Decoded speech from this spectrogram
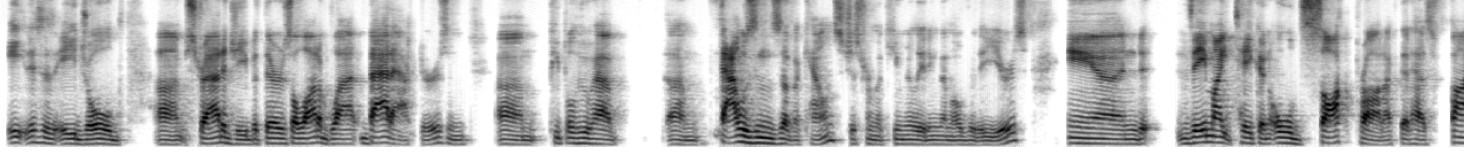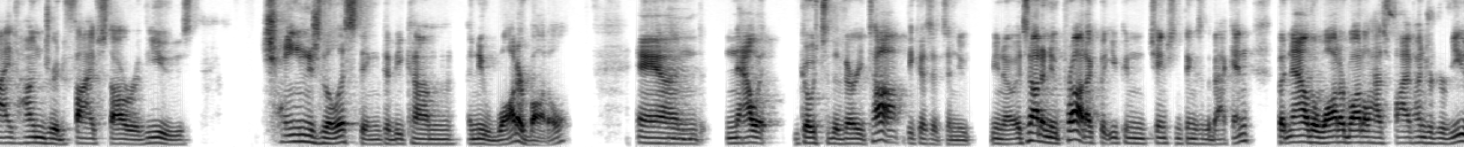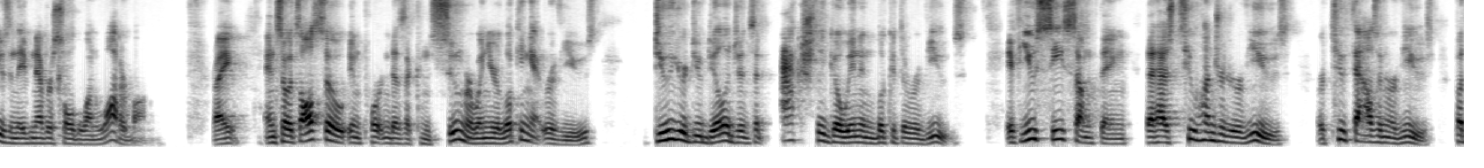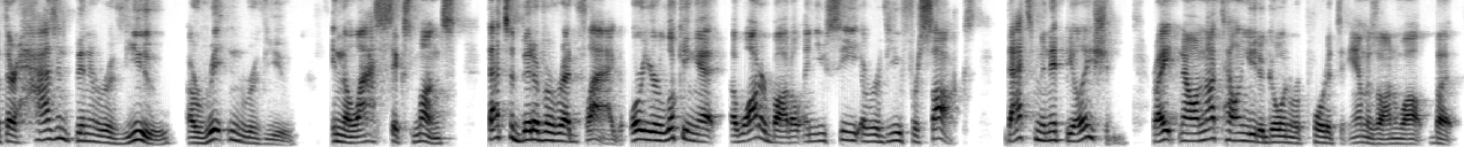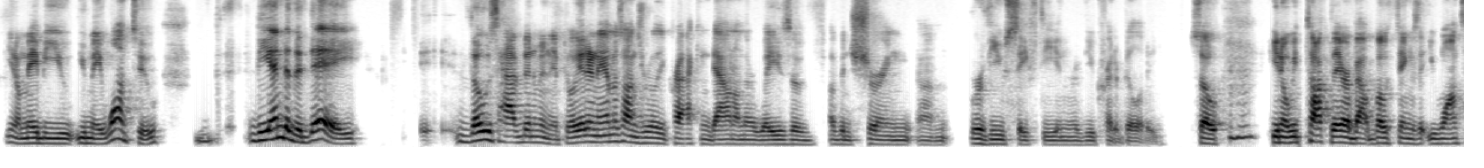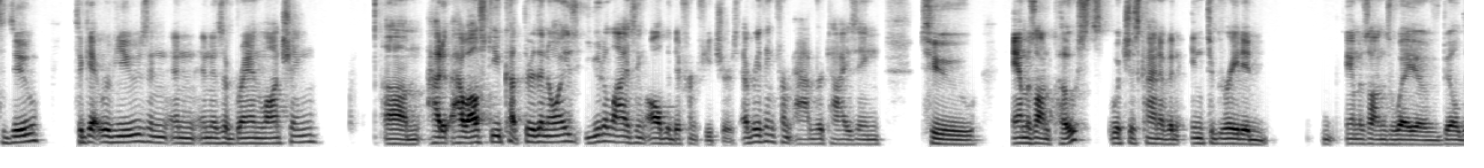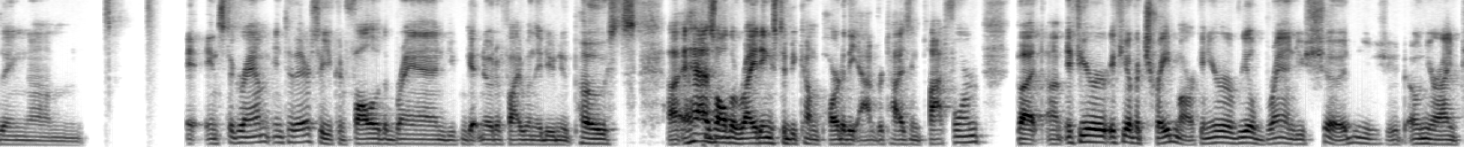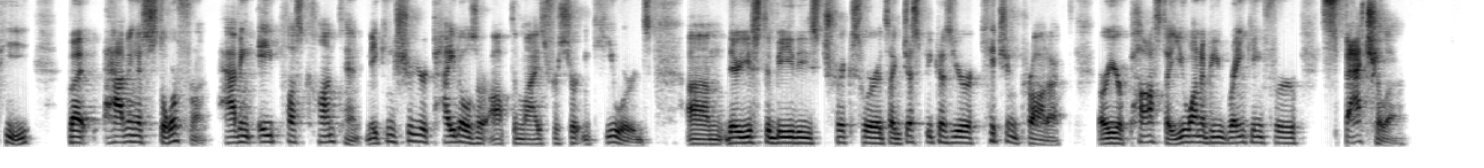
this is age old um, strategy, but there's a lot of bad actors and um, people who have um, thousands of accounts just from accumulating them over the years. And they might take an old sock product that has 500 five star reviews, change the listing to become a new water bottle. And mm. now it goes to the very top because it's a new, you know, it's not a new product, but you can change some things in the back end. But now the water bottle has 500 reviews and they've never sold one water bottle. Right. And so it's also important as a consumer when you're looking at reviews, do your due diligence and actually go in and look at the reviews. If you see something that has 200 reviews or 2000 reviews, but there hasn't been a review, a written review in the last six months, that's a bit of a red flag. Or you're looking at a water bottle and you see a review for socks. That's manipulation, right? Now, I'm not telling you to go and report it to Amazon, while, but you know, maybe you you may want to. The end of the day, those have been manipulated, and Amazon's really cracking down on their ways of of ensuring um, review safety and review credibility. So, mm-hmm. you know, we talked there about both things that you want to do to get reviews and and, and as a brand launching um, how, do, how else do you cut through the noise? Utilizing all the different features, everything from advertising to Amazon posts, which is kind of an integrated Amazon's way of building um, Instagram into there. So you can follow the brand, you can get notified when they do new posts. Uh, it has all mm-hmm. the writings to become part of the advertising platform. But um, if you're if you have a trademark and you're a real brand, you should you should own your IP but having a storefront, having A plus content, making sure your titles are optimized for certain keywords. Um, there used to be these tricks where it's like just because you're a kitchen product or your pasta, you want to be ranking for spatula.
